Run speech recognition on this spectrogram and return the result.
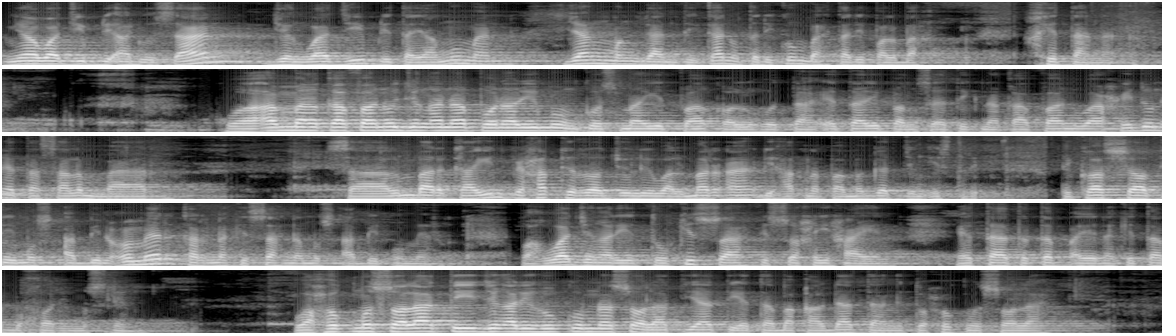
Nya wajib diadusan jeung wajib ditayamuman. Jang menggantikan utawa dikumbah tadi palbah khitana. wa amal kafanu jeung anapun mungkus mayit faqal hutah. Etari pangsetik na kafan wahidun eta salembar. Salembar kain fi haqqir rajuli wal mar'a di hakna pamegat jeung istri. Dikasati Mus'ab bin Umar karena kisahna Mus'ab bin Umar bahwa jeung ari itu kisah fi sahihain. Eta tetep aya na kitab Bukhari Muslim. Wa hukmus salati jeung ari hukumna salat yati eta bakal datang itu hukmus salat.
